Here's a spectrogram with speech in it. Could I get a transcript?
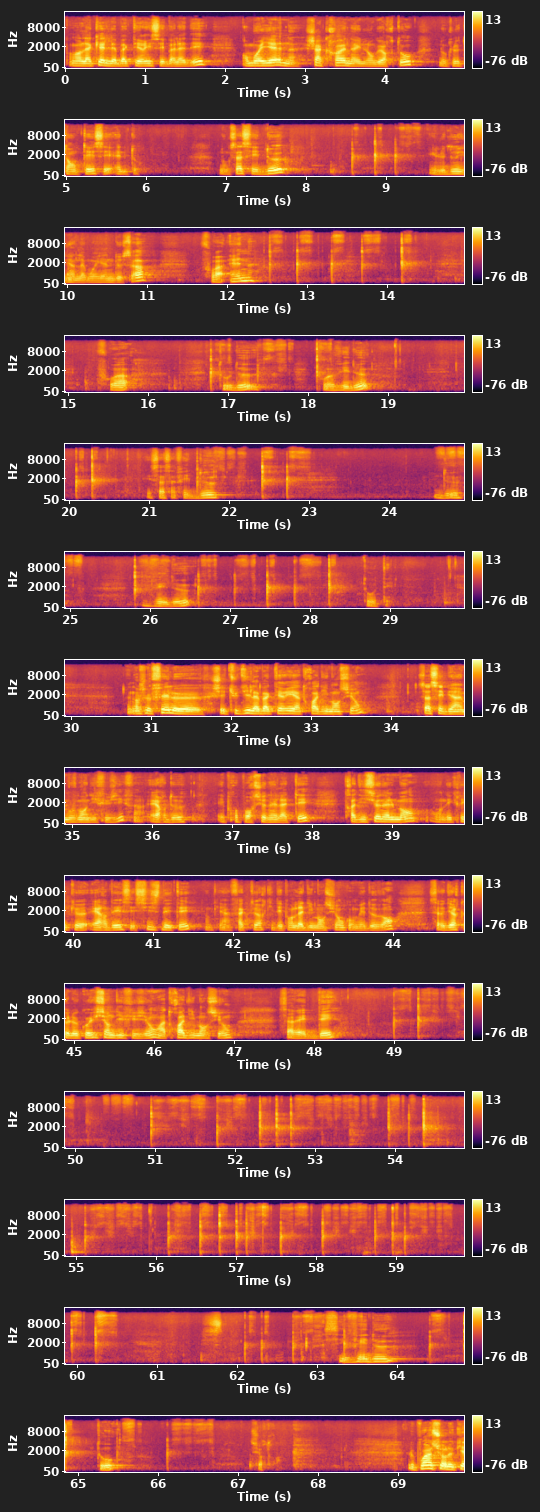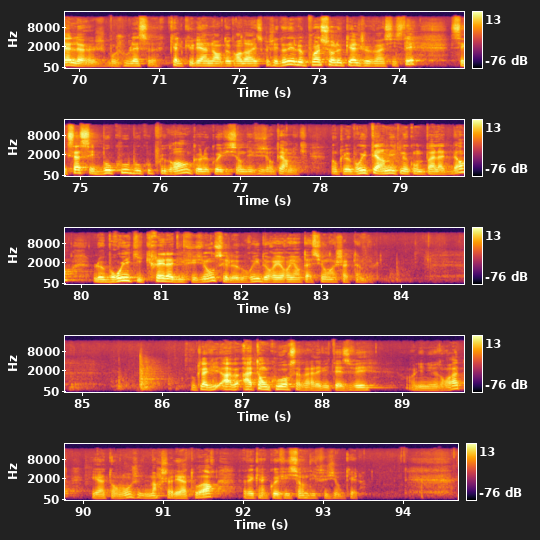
pendant lequel la bactérie s'est baladée, en moyenne, chaque run a une longueur taux, donc le temps T, c'est n taux. Donc ça, c'est 2, et le 2, il vient de la moyenne de ça, fois n, fois taux 2, fois V2. Et ça, ça fait 2, 2, V2, taux T. Maintenant, je fais le, j'étudie la bactérie à trois dimensions. Ça, c'est bien un mouvement diffusif. Hein. R2 est proportionnel à T. Traditionnellement, on écrit que RD, c'est 6 dt, donc il y a un facteur qui dépend de la dimension qu'on met devant. Ça veut dire que le coefficient de diffusion à trois dimensions, ça va être D. C'est V2 taux sur 3. Le point sur lequel, je vous laisse calculer un ordre de grandeur ce que j'ai donné, le point sur lequel je veux insister, c'est que ça, c'est beaucoup, beaucoup plus grand que le coefficient de diffusion thermique. Donc le bruit thermique ne compte pas là-dedans. Le bruit qui crée la diffusion, c'est le bruit de réorientation à chaque tumble. Donc à temps court, ça va à la vitesse v en ligne droite, et à temps long, j'ai une marche aléatoire avec un coefficient de diffusion qui est là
